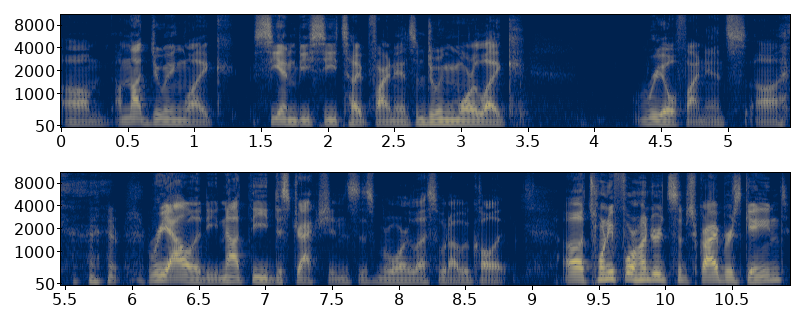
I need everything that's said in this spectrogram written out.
Um, I'm not doing like CNBC type finance. I'm doing more like real finance, uh, reality, not the distractions. Is more or less what I would call it. Uh, 2,400 subscribers gained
